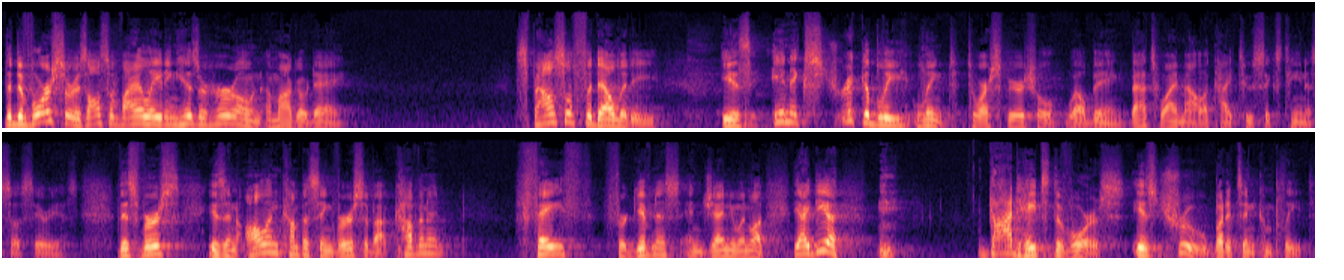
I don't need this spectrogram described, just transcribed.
The divorcer is also violating his or her own imago Dei. Spousal fidelity is inextricably linked to our spiritual well-being. That's why Malachi 2:16 is so serious. This verse is an all-encompassing verse about covenant, faith, forgiveness, and genuine love. The idea God hates divorce is true, but it's incomplete.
